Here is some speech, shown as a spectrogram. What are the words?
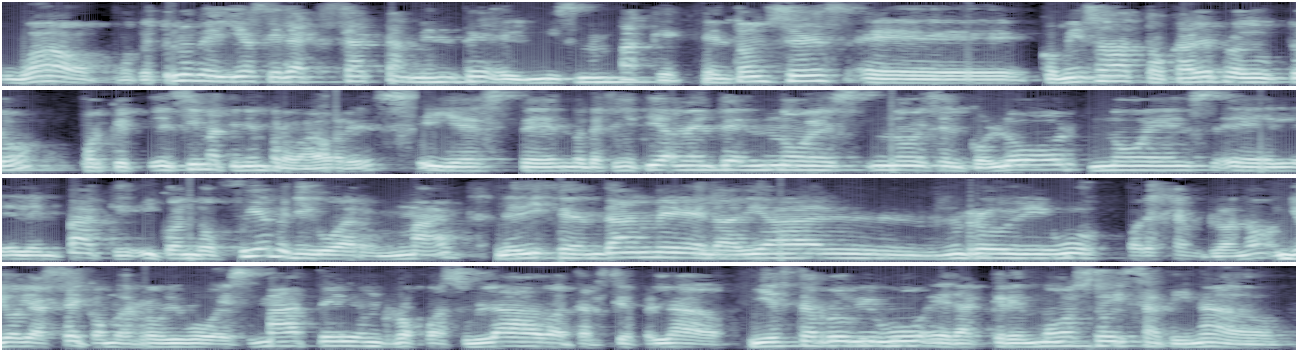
wow, porque tú lo veías, era exactamente el mismo empaque. Entonces, eh, comienzo a tocar el producto, porque encima tienen probadores, y este, no, definitivamente no es, no es el color, no es el, el empaque. Y cuando fui a averiguar MAC, le dije, dame labial Ruby Woo, por ejemplo, ¿no? Yo ya sé cómo es Ruby Woo, es mate, un rojo azulado, aterciopelado. Y este Ruby Woo era cremoso y satinado.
